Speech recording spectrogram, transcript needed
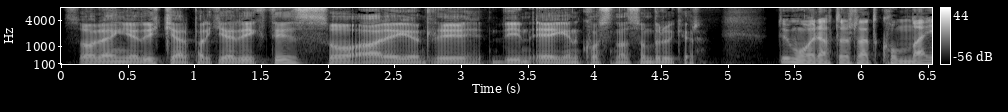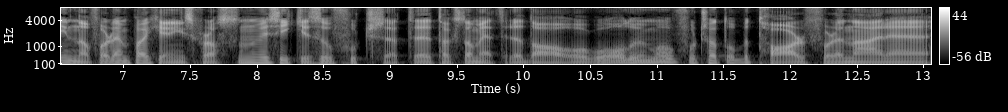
Så lenge du ikke er parkert riktig, så er egentlig din egen kostnad som bruker. Du må rett og slett komme deg innafor den parkeringsplassen, hvis ikke så fortsetter takstameteret da å gå, og du må fortsette å betale for den eh,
